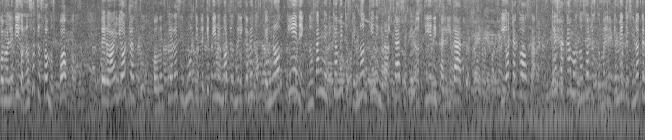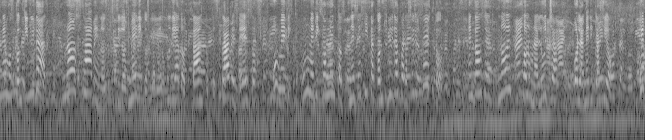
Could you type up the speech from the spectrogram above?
Como le digo, nosotros somos pocos, pero hay otras con esclerosis múltiple que tienen otros medicamentos que no tienen, nos dan medicamentos que no tienen eficacia, que no tienen calidad. Y otra cosa, ¿qué sacamos nosotros con medicamentos si no tenemos continuidad? No saben si los médicos que han estudiado tanto, que saben de eso, un, medicamento necesita continuidad para hacer efecto. Entonces, no es solo una lucha por la medicación. ¿Qué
